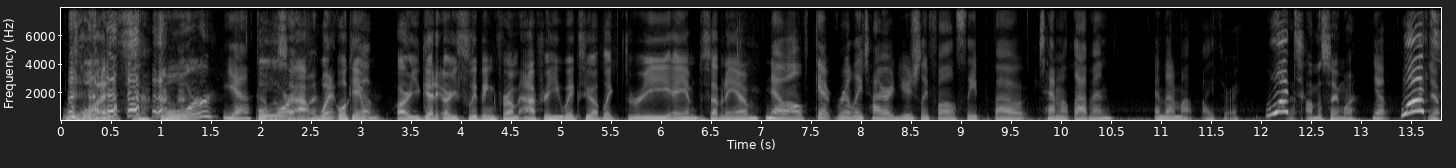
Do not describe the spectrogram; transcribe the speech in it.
What? Four? Yeah. Four? same hou- way. when, okay. Yep. Are you getting? Are you sleeping from after he wakes you up, like 3 a.m. to 7 a.m.? No, I'll get really tired, usually fall asleep about 10, 11, and then I'm up by 3. What? I'm the same way. Yep. Yep.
